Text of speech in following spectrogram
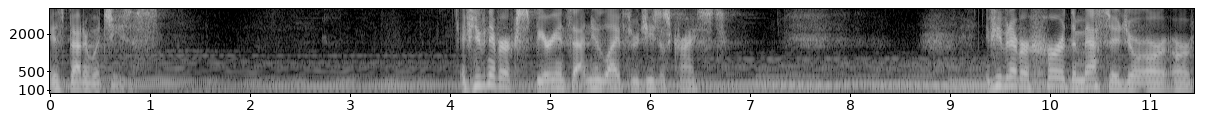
is better with Jesus. If you've never experienced that new life through Jesus Christ, if you've never heard the message or, or, or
